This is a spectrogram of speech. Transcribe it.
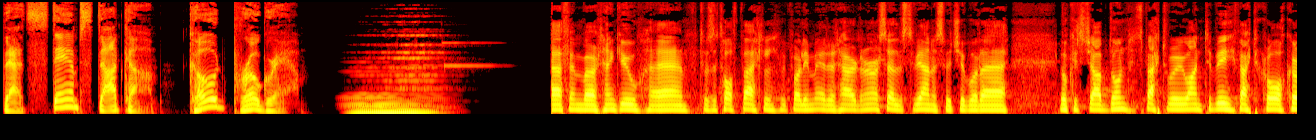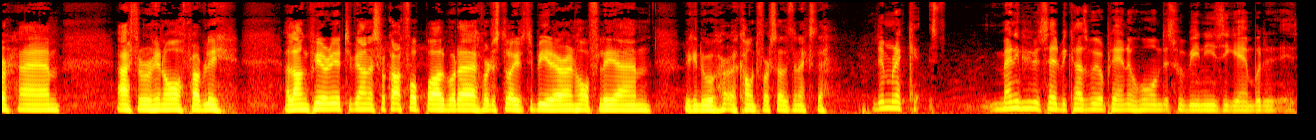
That's stamps.com. Code program. Uh, Finbar, thank you. Um, it was a tough battle. We probably made it harder on ourselves, to be honest with you. But uh, look, it's job done. It's back to where we want to be, back to Croker. Um, after, you know, probably a long period, to be honest, for Cork football. But uh, we're just delighted to be there and hopefully um, we can do a account for ourselves the next day. Limerick, many people said because we were playing at home, this would be an easy game. But it, it,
